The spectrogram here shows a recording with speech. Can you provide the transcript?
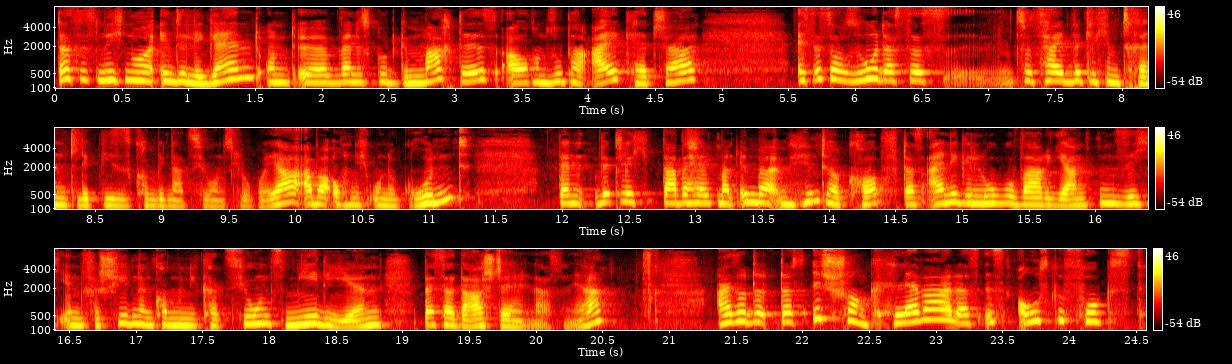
Das ist nicht nur intelligent und äh, wenn es gut gemacht ist, auch ein super Eyecatcher. Es ist auch so, dass das äh, zurzeit wirklich im Trend liegt, dieses Kombinationslogo, ja, aber auch nicht ohne Grund. Denn wirklich, da behält man immer im Hinterkopf, dass einige Logo-Varianten sich in verschiedenen Kommunikationsmedien besser darstellen lassen, ja. Also das ist schon clever, das ist ausgefuchst,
